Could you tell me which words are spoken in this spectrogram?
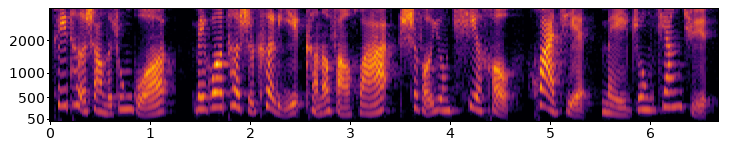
推特上的中国，美国特使克里可能访华，是否用气候化解美中僵局？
